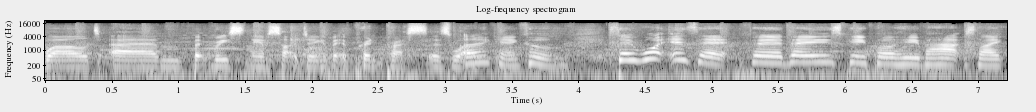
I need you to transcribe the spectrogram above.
world, um, but recently I've started doing a bit of print press as well. Okay, cool. So, what is it for those people who perhaps like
